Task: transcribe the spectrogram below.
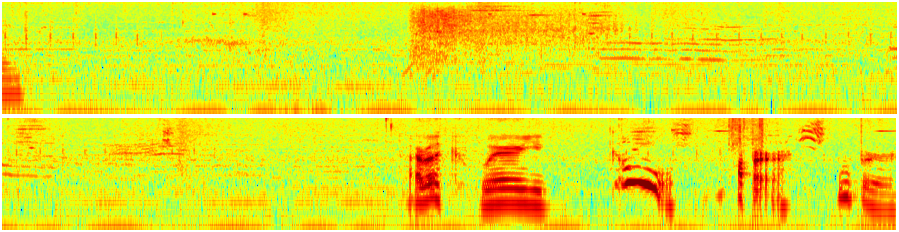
Slacking. Arbok, where are you? Oh, Wooper, Wooper.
